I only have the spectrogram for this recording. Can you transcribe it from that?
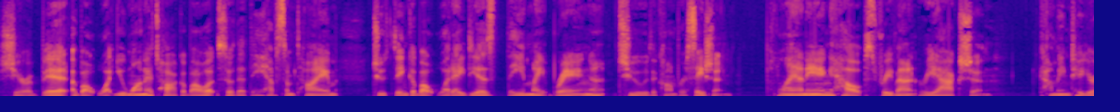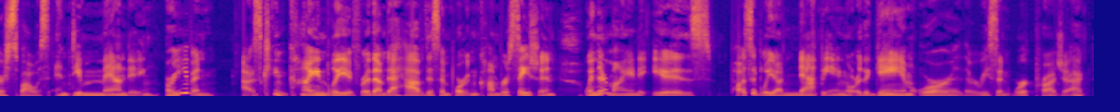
Share a bit about what you want to talk about so that they have some time to think about what ideas they might bring to the conversation. Planning helps prevent reaction coming to your spouse and demanding or even asking kindly for them to have this important conversation when their mind is possibly on napping or the game or their recent work project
